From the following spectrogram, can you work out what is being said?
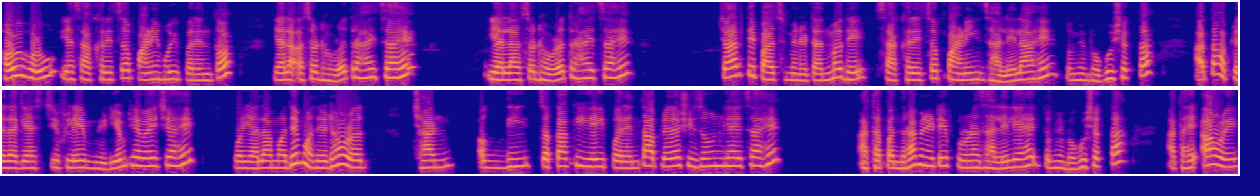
हळूहळू या साखरेचं पाणी होईपर्यंत याला असं ढवळत राहायचं आहे. याला असं ढवळत राहायचं आहे. चार ते पाच मिनिटांमध्ये साखरेचं पाणी झालेलं आहे. तुम्ही बघू शकता. आता आपल्याला गॅसची फ्लेम मीडियम ठेवायची आहे व याला मध्ये मध्ये ढवळत छान अगदी चकाकी येईपर्यंत आपल्याला शिजवून घ्यायचं आहे. आता पंधरा मिनिटे पूर्ण झालेली आहेत. तुम्ही बघू शकता. आता हे आवळे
